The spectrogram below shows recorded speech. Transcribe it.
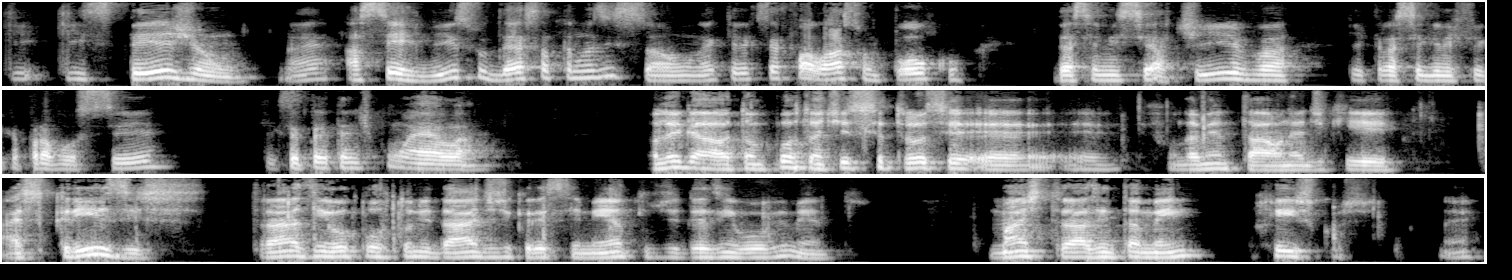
que, que estejam né, a serviço dessa transição. Né? Queria que você falasse um pouco dessa iniciativa, o que ela significa para você, o que você pretende com ela. Legal, então importante. Isso que você trouxe é, é fundamental, né, de que as crises trazem oportunidades de crescimento, de desenvolvimento, mas trazem também riscos, né?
